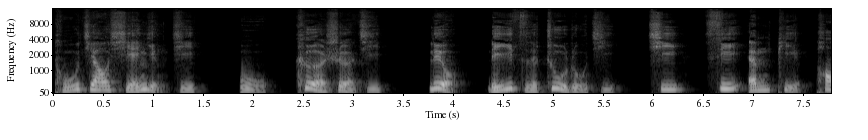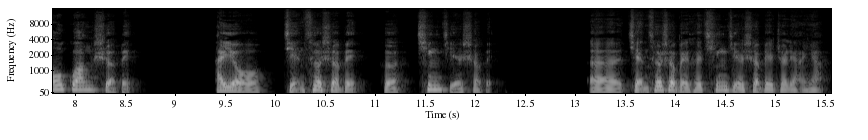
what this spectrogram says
涂胶显影机；五、刻摄机；六、离子注入机；七、CMP 抛光设备；还有检测设备和清洁设备。呃，检测设备和清洁设备这两样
